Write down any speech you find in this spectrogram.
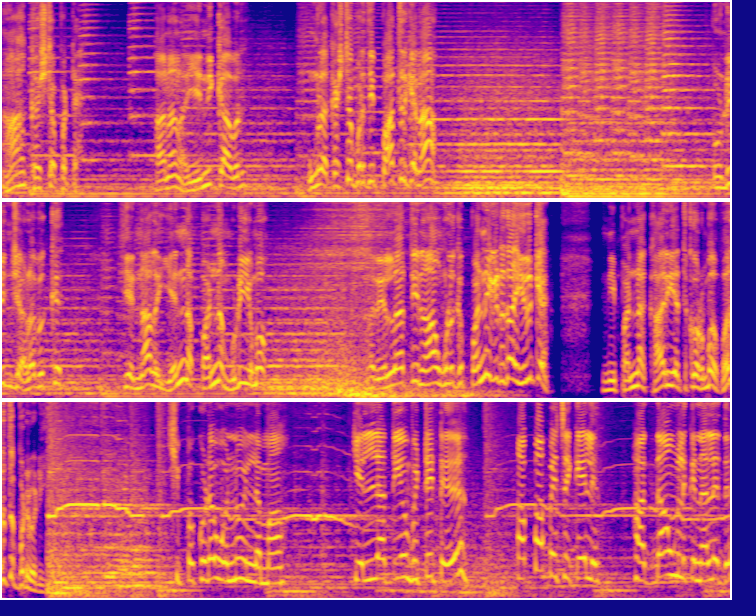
நான் கஷ்டப்பட்டேன். ஆனா நான் என்னைக்காவது உங்களை கஷ்டப்படுத்தி பார்த்திருக்கேனா? முடிஞ்ச அளவுக்கு என்னால என்ன பண்ண முடியுமோ? அது எல்லாத்தையும் நான் உங்களுக்கு பண்ணிக்கிட்டு தான் இருக்கேன். நீ பண்ண காரியத்துக்கு ரொம்ப வருத்தப்படுவடி. இப்ப கூட ஒண்ணும் இல்லம்மா. எல்லாத்தையும் விட்டுட்டு அப்பா பேச்ச கேளு. அதான் உங்களுக்கு நல்லது.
